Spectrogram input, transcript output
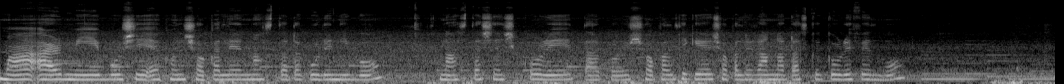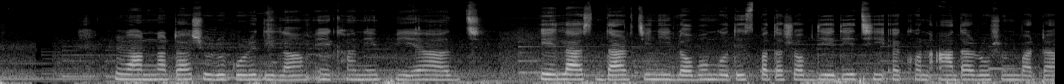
মা আর মেয়ে বসে এখন সকালের নাস্তাটা করে নিব। নাস্তা শেষ করে তারপর সকাল থেকে সকালে রান্নাটা আজকে করে ফেলব। রান্নাটা শুরু করে দিলাম। এখানে পেঁয়াজ, এলাচ, দারচিনি, লবঙ্গ, তেজপাতা সব দিয়ে দিয়েছি। এখন আদা, রসুন বাটা,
